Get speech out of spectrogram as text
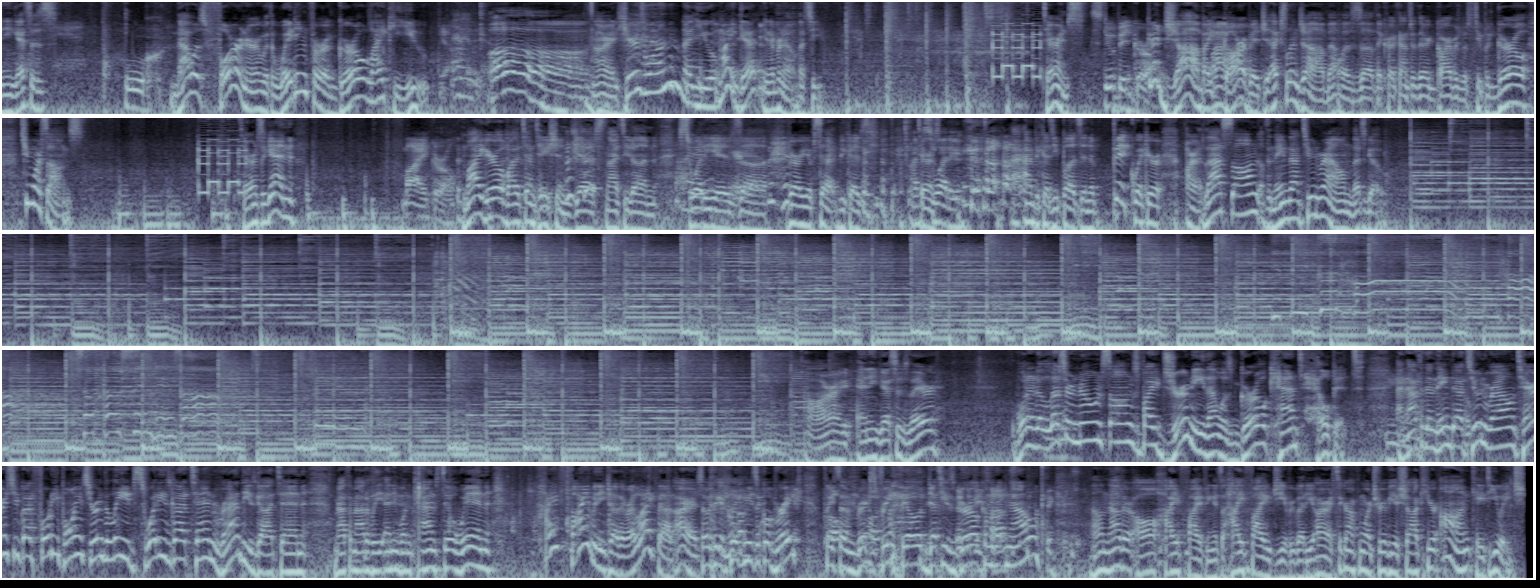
Any guesses? Ooh. That was Foreigner with Waiting for a Girl Like You. Oh. All right, here's one that you might get. You never know. Let's see. Terrence, Stupid Girl. good job by Wow. Garbage. Excellent job. That was uh, the correct answer there. Garbage was Stupid Girl. Two more songs. Terrence again. My Girl. My Girl by The Temptations. Yes, nicely done. Sweaty is uh, very upset because I'm Terrence- sweaty. and because he buzzed in a bit quicker. All right, last song of the Name That Tune round. Let's go. Any guesses there? One of the lesser known songs by Journey, that was Girl Can't Help It. And after the Name That Tune round, Terrence, you've got 40 points. You're in the lead. Sweaty's got 10. Randy's got 10. Mathematically, anyone can still win. High fiving each other. I like that. All right, so we take a quick musical break. Play some Rick Springfield, Jesse's Girl coming up now. Oh, now they're all high fiving. It's a high 5G, everybody. All right, stick around for more Trivia Shock here on KTUH.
